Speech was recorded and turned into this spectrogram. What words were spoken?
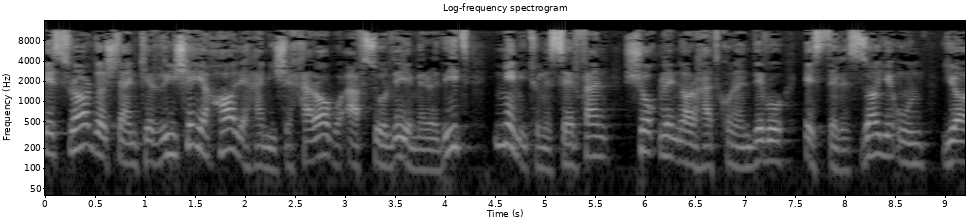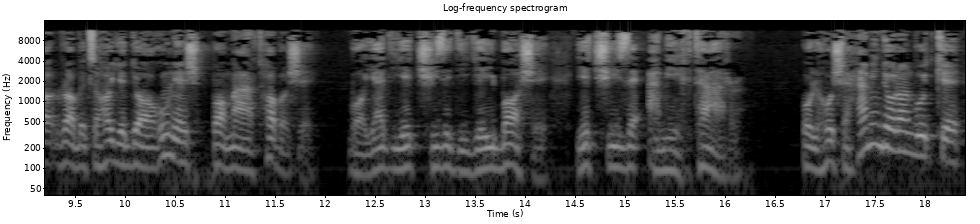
اصرار داشتن که ریشه حال همیشه خراب و افسرده مردیت نمی‌تونه صرفا شغل ناراحت کننده و استرسزای اون یا رابطه های داغونش با مردها باشه. باید یه چیز دیگه ای باشه یه چیز عمیقتر. الهوش همین دوران بود که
